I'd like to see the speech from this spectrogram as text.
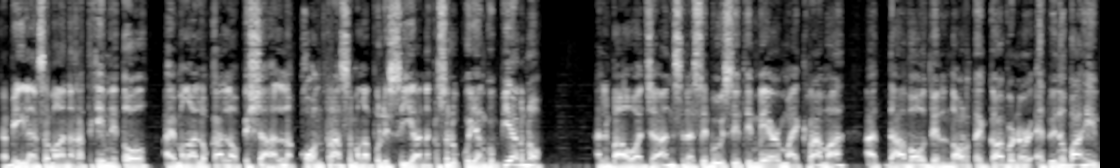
Kabilang sa mga nakatikim nito ay mga lokal na opisyal na kontra sa mga pulisiya ng kasalukuyang gobyerno. Halimbawa dyan sina Cebu City Mayor Mike Rama at Davao del Norte Governor Edwin Ubahib.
